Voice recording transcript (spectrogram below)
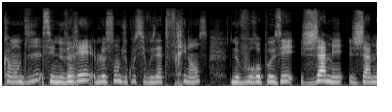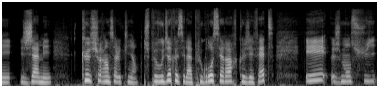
comme on dit c'est une vraie leçon du coup si vous êtes freelance ne vous reposez jamais jamais jamais que sur un seul client. Je peux vous dire que c'est la plus grosse erreur que j'ai faite. Et je m'en suis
